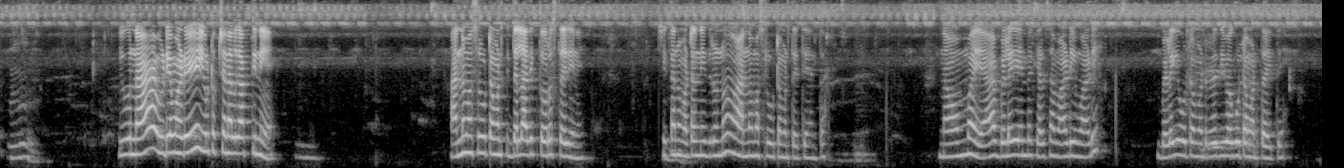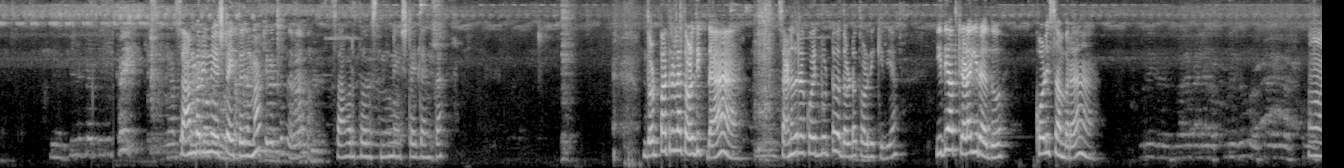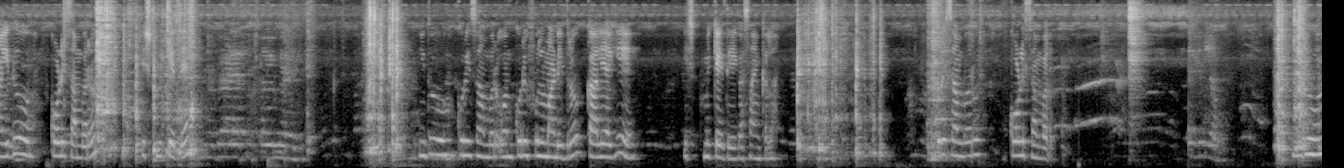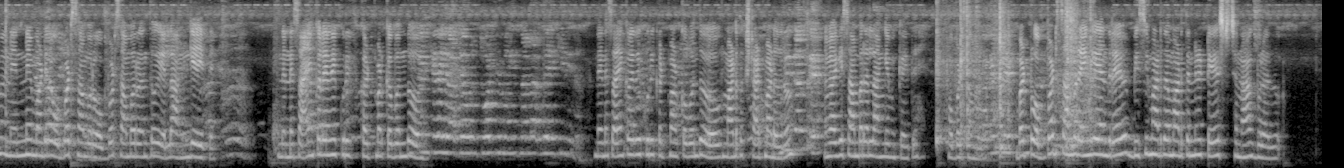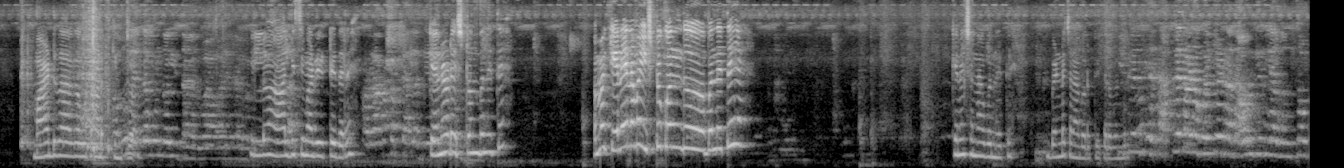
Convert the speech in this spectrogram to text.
ಇವನ್ನ ವಿಡಿಯೋ ಮಾಡಿ ಯೂಟ್ಯೂಬ್ ಚಾನಲ್ಗೆ ಹಾಕ್ತೀನಿ. ಅನ್ನ ಮೊಸರು ಊಟ ಮಾಡ್ತಿದ್ದಲ್ಲ ಅದಕ್ಕೆ ತೋರಿಸ್ತಾ ಇದ್ದೀನಿ. ಚಿಕನ್ ಮಟನ್ ಇದ್ರೂ ಅನ್ನ ಮೊಸರು ಊಟ ಮಾಡ್ತೈತೆ ಅಂತ. ನಮ್ಮಮ್ಮಯ್ಯ ಬೆಳಗ್ಗೆಯಿಂದ ಕೆಲಸ ಮಾಡಿ ಮಾಡಿ ಬೆಳಗ್ಗೆ ಊಟ ಮಾಡಿರೋದು ಇವಾಗ ಊಟ ಮಾಡ್ತೈತೆ. ಸಾಂಬಾರು ಇನ್ನೂ ಎಷ್ಟಾಯ್ತದಮ್ಮ ಸಾಂಬಾರು ತೋರಿಸ್ತೀನಿ ಇನ್ನೂ ಎಷ್ಟೈತೆ ಅಂತ. ದೊಡ್ಡ ಪಾತ್ರೆ ಎಲ್ಲ ತೊಳೆದಿಕ್ದಾ? ಸಣ್ಣದ್ರಾಗ ಕೊಯ್ದ್ಬಿಟ್ಟು ದೊಡ್ಡ ತೊಳೆದಿಕ್ಕಿದ್ಯಾ? ಇದ್ಯಾವ್ದು ಕೆಳಗಿರೋದು? ಕೋಳಿ ಸಾಂಬಾರಾ? ಇದು ಕೋಳಿ ಸಾಂಬಾರು. ಇಷ್ಟು ಮಿಕ್ಕೈತೆ. ಇದು ಕುರಿ ಸಾಂಬಾರು. ಒಂದು ಕುರಿ ಫುಲ್ ಮಾಡಿದ್ರು. ಖಾಲಿಯಾಗಿ ಇಷ್ಟು ಮಿಕ್ಕೈತೆ ಈಗ ಸಾಯಂಕಾಲ. ಕುರಿ ಸಾಂಬಾರು, ಕೋಳಿ ಸಾಂಬಾರು. ಇದು ನೆನ್ನೆ ಮಾಡಿರೋ ಒಬ್ಬಟ್ಟು ಸಾಂಬಾರು. ಒಬ್ಬಟ್ಟು ಸಾಂಬಾರು ಅಂತೂ ಎಲ್ಲ ಹಂಗೆ ಐತೆ. ನೆನ್ನೆ ಸಾಯಂಕಾಲನೇ ಕುರಿ ಕಟ್ ಮಾಡ್ಕೊಬಂದು ನೆನ್ನೆ ಸಾಯಂಕಾಲದ ಕುರಿ ಕಟ್ ಮಾಡ್ಕೊಬಂದು ಮಾಡೋದಕ್ಕೆ ಸ್ಟಾರ್ಟ್ ಮಾಡಿದ್ರು. ಹಾಗಾಗಿ ಸಾಂಬಾರೆಲ್ಲ ಹಂಗೆ ಮಿಕ್ಕೈತೆ, ಒಬ್ಬಟ್ಟು ಸಾಂಬಾರು. ಬಟ್ ಒಬ್ಬಟ್ಟು ಸಾಂಬಾರು ಹೆಂಗೆ ಅಂದರೆ ಬಿಸಿ ಮಾಡ್ತಾ ಮಾಡ್ತಾನೆ ಟೇಸ್ಟ್ ಚೆನ್ನಾಗಿ ಬರೋದು. ಮಾಡುವಾಗ ಊಟ ಮಾಡೋದಕ್ಕಿಂತ ಇಲ್ಲ ಹಾಲು ಬಿಸಿ ಮಾಡಿ ಇಟ್ಟಿದ್ದಾರೆ. ಕೆನೆ ನೋಡಿ ಎಷ್ಟೊಂದು ಬಂದೈತೆ? ಅಮ್ಮ, ಕೆನೆನಮ್ಮ, ಇಷ್ಟಕ್ಕೊಂದು ಬಂದೈತೆ? ಕೆನೆ ಚೆನ್ನಾಗಿ ಬಂದೈತೆ. ಬೆಣ್ಣೆ ಚೆನ್ನಾಗಿ ಬರುತ್ತೆ ಈ ಥರ ಬಂದರೆ.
